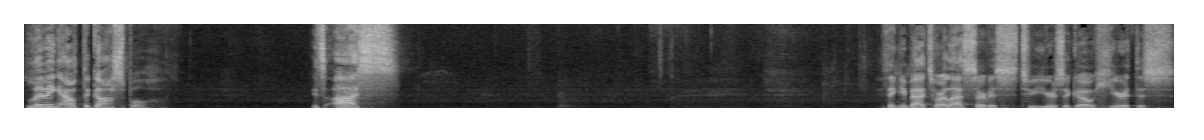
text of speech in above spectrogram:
living out the gospel. It's us. Thinking back to our last service two years ago here at this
